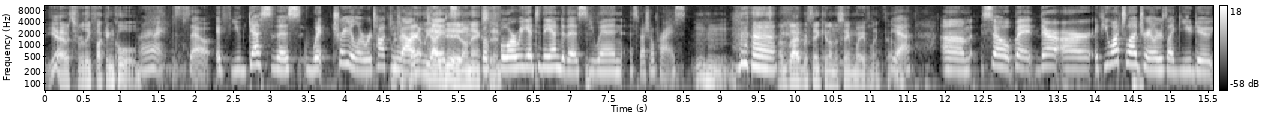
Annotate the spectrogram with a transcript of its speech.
yeah, it's really fucking cool. All right. So if you guess this, what trailer we're talking Which about, apparently I did on accident. Before we get to the end of this, you win a special prize. hmm I'm glad we're thinking on the same wavelength. Though. Yeah. Um, so, but there are, if you watch a lot of trailers like you do,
